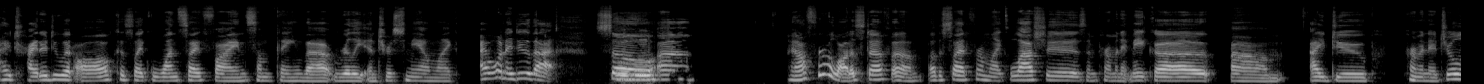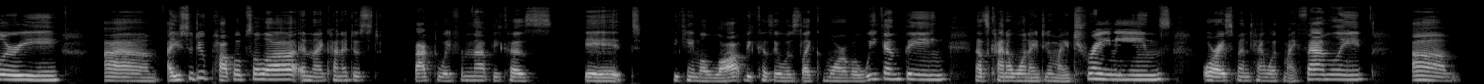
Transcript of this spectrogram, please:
I try to do it all because, like, once I find something that really interests me, I'm like, I want to do that. So, Mm-hmm. um, I offer a lot of stuff. Um, other side from like lashes and permanent makeup. Um, I do permanent jewelry. Um, I used to do pop-ups a lot, and I kind of just backed away from that because it became a lot because it was like more of a weekend thing. That's kind of when I do my trainings or I spend time with my family. Um,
